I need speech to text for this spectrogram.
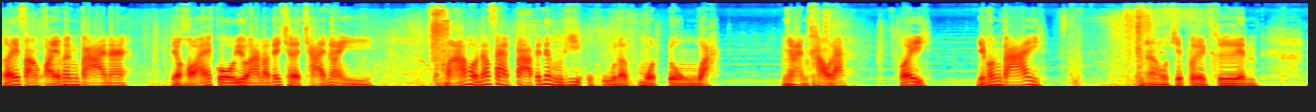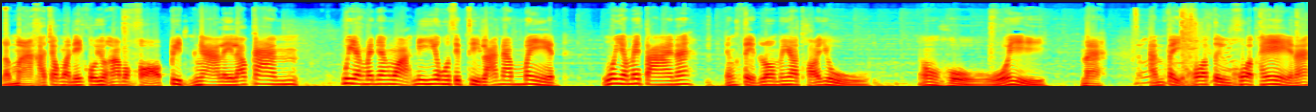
เฮ้ยฝั่งขวายเพิ่งตายนะ เดี๋ยวขอให้โกยูอาเราได้เฉิดฉายหน่อย หมาผมน้ำแฟดป่าไปหนึ่งที โอ้โหแล้วหมดดงว่ะ งานเข้าละ เฮ้ยอย่าเพิ่งตายอ่าโอเคเปิดคืน แล้วมาครับจังวะนี้โกยงอาบอกขอปิดงานเลยแล้วกันเวียงเป็นจังหวะนี้โอ้โหสิบสี่ล้านดาเมจว่ายังไม่ตายนะ ยังติดโลมไม่ย่อท้ออยู่ โอ้โหนะอันติโคตรตึงโคตรเท่นะ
